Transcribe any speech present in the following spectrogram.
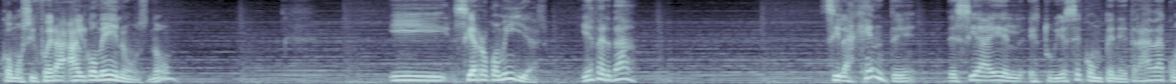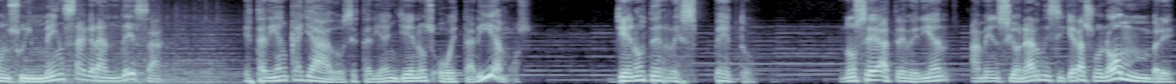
como si fuera algo menos, ¿no? Y cierro comillas, y es verdad. Si la gente, decía él, estuviese compenetrada con su inmensa grandeza, estarían callados, estarían llenos o estaríamos llenos de respeto no se atreverían a mencionar ni siquiera su nombre,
